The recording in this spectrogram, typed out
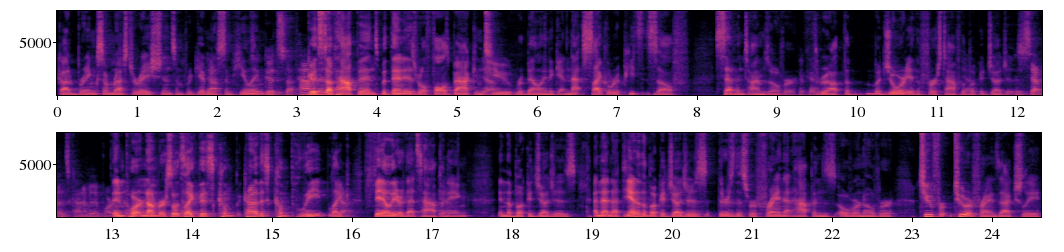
god brings some restoration some forgiveness Yeah. some healing So good stuff happens. good stuff happens. happens, but then Israel falls back into rebelling again. That cycle repeats itself seven times over Okay. throughout the majority of the first half of the Yeah. book of And Judges. seven's kind of an important Important number. So it's like this com- kind of this complete like Yeah. failure that's happening in the book of Judges. And then at the end of the book of Judges, there's this refrain that happens over and over. Two for, two refrains actually.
